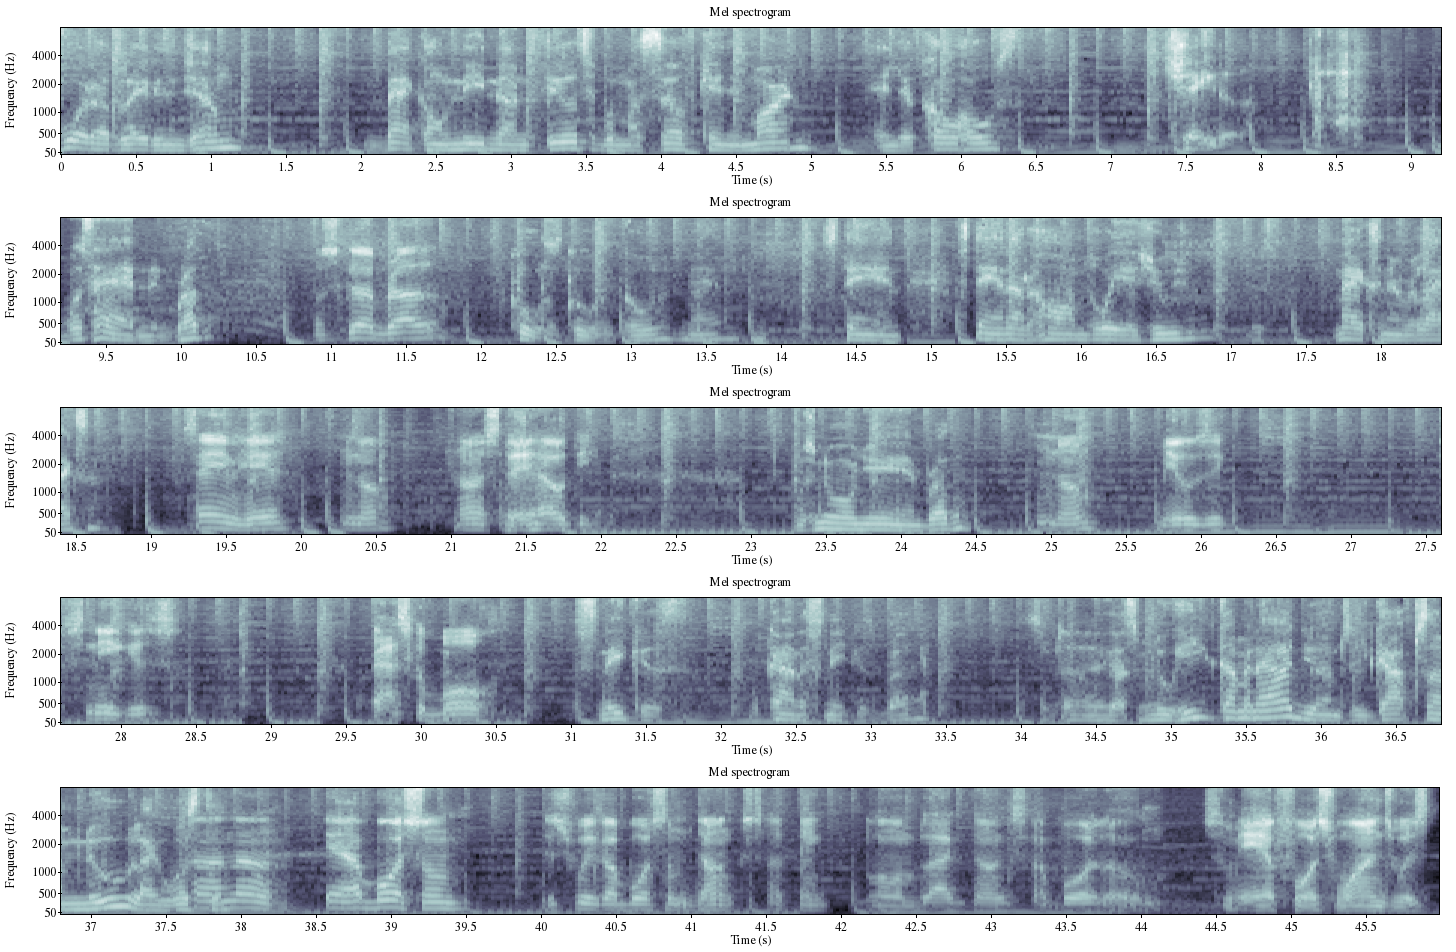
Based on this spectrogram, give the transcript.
What up, ladies and gentlemen? Back on Need Nothing Filtered with myself, Kenyon Martin, and your co-host, Jada. What's happening, brother? What's good, brother? Cooler, cooler, cooler, man. Staying, staying out of harm's way as usual. Just maxing and relaxing. Same here, you know, trying to stay healthy. What's new on your end, brother? You know, music, sneakers, basketball. Sneakers. What kind of sneakers, brother? Some, you got some new heat coming out. You know what I'm saying? You got some new? Like what's Uh, the? no. Yeah, I bought some this week. I bought some dunks. I think blue and black dunks. I bought um, some Air Force Ones with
